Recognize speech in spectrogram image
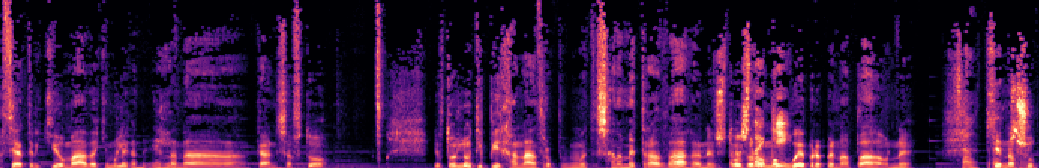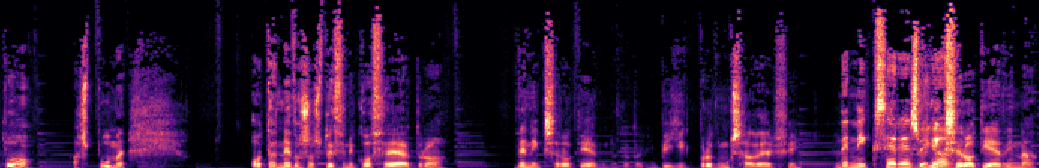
θεατρική ομάδα και μου λέγανε Έλα να κάνεις αυτό. Γι' αυτό λέω ότι υπήρχαν άνθρωποι που με- σαν να με τραβάγανε στον Προς τα δρόμο εκεί. που έπρεπε να πάω, ναι. Σαν Και να τρέξιμο σου εκεί. πω, ας πούμε, όταν έδωσα στο Εθνικό Θέατρο, δεν ήξερα ότι έδινα καταρχήν. Πήγε η πρώτη μου ξαδέρφη, Δεν ήξερες δεν ποιο. ήξερα ότι έδινα.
